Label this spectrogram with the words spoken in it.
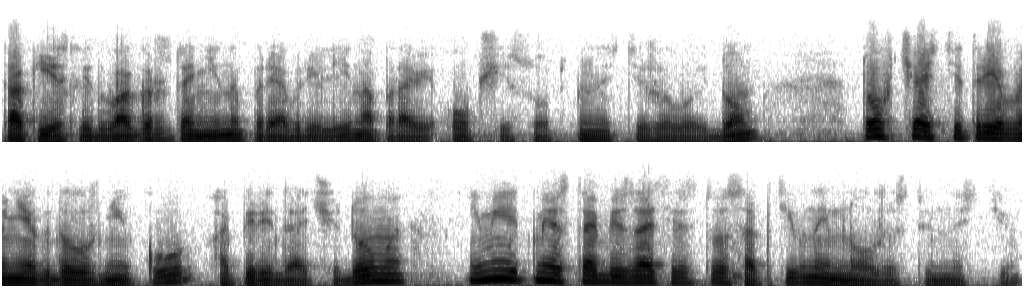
Так, если два гражданина приобрели на праве общей собственности жилой дом – то в части требования к должнику о передаче дома имеет место обязательство с активной множественностью.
